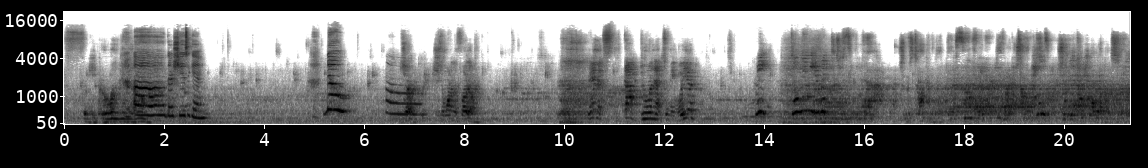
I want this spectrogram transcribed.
Freaky girl in. Oh, there she is again. No! Oh. Sure, she's the one in the photo. Damn it, stop doing that to me, will you? Wait! Don't leave me here with. Did you see Yeah, she was talking about the this. small face? Hey, No!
